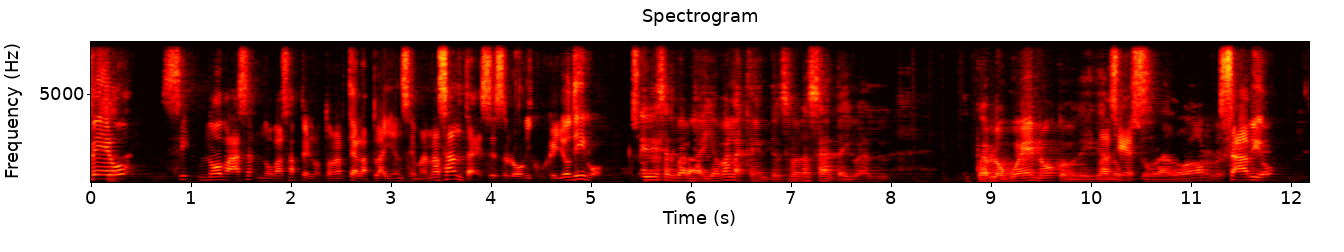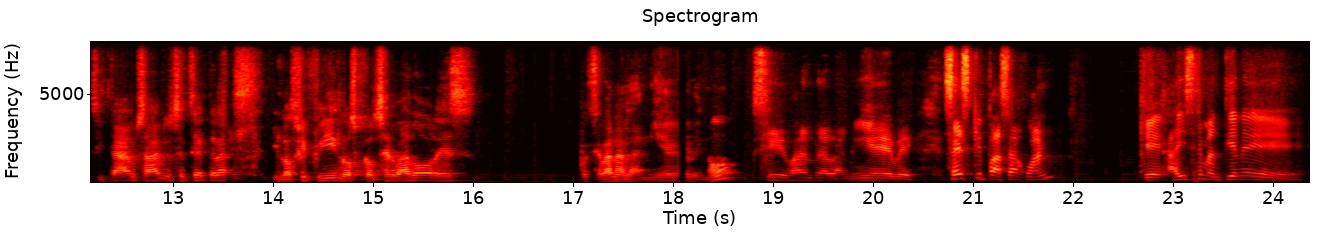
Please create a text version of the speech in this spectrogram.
pero sí, no vas, a, no vas a pelotonarte a la playa en Semana Santa, ese es lo único que yo digo. O sea, dices, bueno, ahí va la gente en Semana Santa y va el, el pueblo bueno, como diría López. Obrador. Sabio. Citados, sabios, etcétera. Y los fifí, los conservadores, pues se van a la nieve, ¿no? se van a la nieve. ¿Sabes qué pasa, Juan? Que ahí se mantiene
